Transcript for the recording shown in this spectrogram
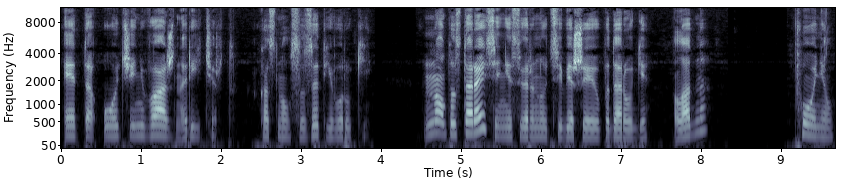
«Это очень важно, Ричард», — коснулся Зед его руки. Но постарайся не свернуть себе шею по дороге, ладно?» «Понял»,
